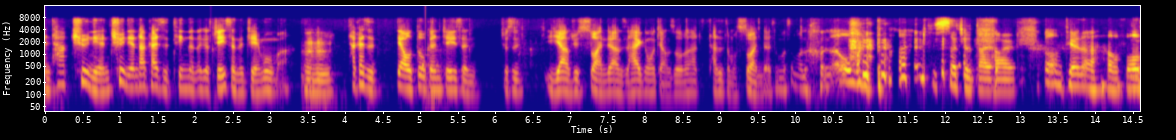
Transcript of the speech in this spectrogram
你他去年去年他开始听的那个 Jason 的节目嘛，嗯哼，他开始调度跟 Jason 就是。一样去算这样子，他还跟我讲说他他是怎么算的，什么什么的。Oh my god，such a die hard！哦天哪，好疯，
